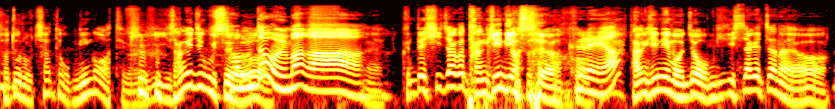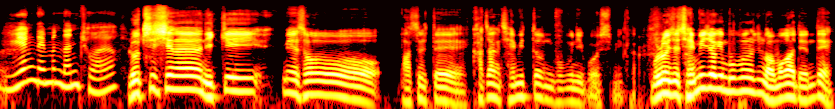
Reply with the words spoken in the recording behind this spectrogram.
저도 로치한테 옮긴 것 같아요. 이게 이상해지고 있어요. 점점 얼마가 네. 근데 시작은 당신이었어요. 그래요? 당신이 먼저 옮기기 시작했잖아요. 유행되면 난 좋아요. 로치 씨는 이 게임에서 봤을 때 가장 재밌던 부분이 뭐였습니까? 물론 이제 재미적인 부분을 좀 넘어가야 되는데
